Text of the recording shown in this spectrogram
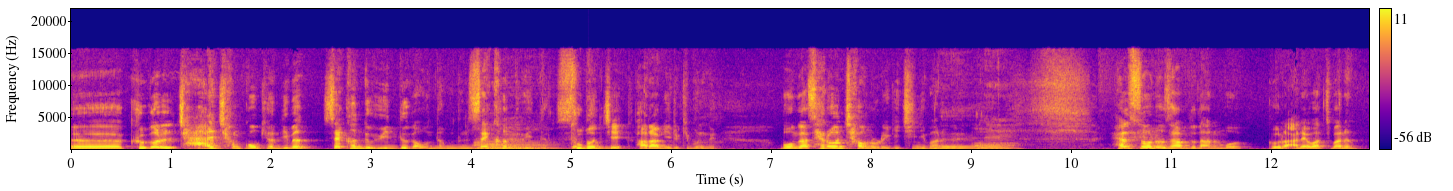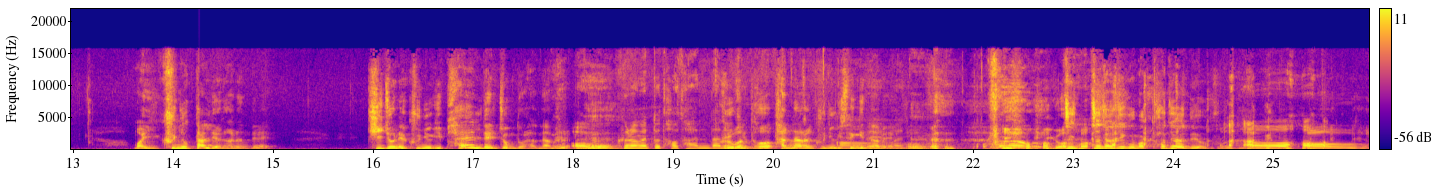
어, 그걸 잘 참고 견디면 second wind가 온다고. second wind. 두 번째 바람이 이렇게 부는 거예요. 뭔가 새로운 차원으로 이게 진입하는 거예요. 네. 네. 헬스 하는 사람도 나는 뭐 그걸 안 해봤지만은 막 이 근육 단련 하는데 기존의 근육이 파열될 정도로 한다면 아우. 그러면 또 더 단단해. 그러면 더 단단한 근육이 네, 생긴다면 맞아요. 이거, 이거. 찢, 찢어지고 막 터져야 돼요 그거. 아우.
